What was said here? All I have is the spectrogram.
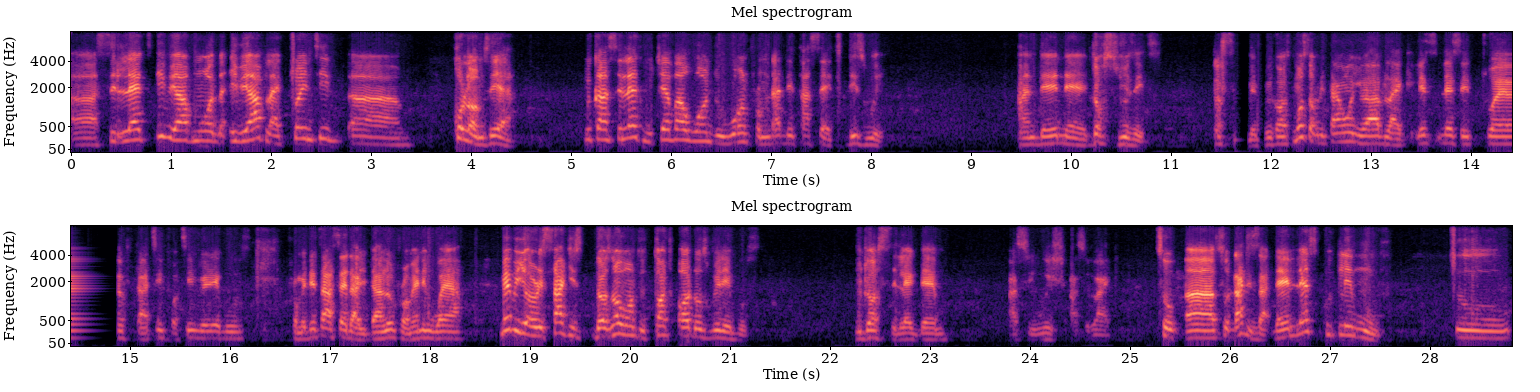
uh, select if you have more than if you have like 20 uh, columns here you can select whichever one you want from that data set this way. And then uh, just use it. Just because most of the time when you have like let's let's say 12 13 14 variables from a data set that you download from anywhere maybe your research is, does not want to touch all those variables. You just select them as you wish as you like. So uh so that is that. Then let's quickly move to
